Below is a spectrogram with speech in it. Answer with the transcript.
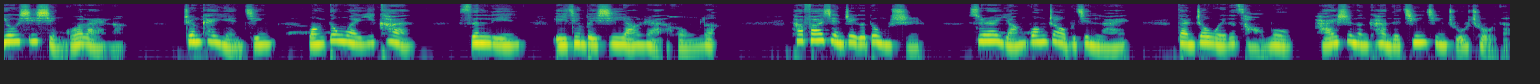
尤西醒过来了，睁开眼睛往洞外一看，森林已经被夕阳染红了。他发现这个洞时，虽然阳光照不进来，但周围的草木还是能看得清清楚楚的：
